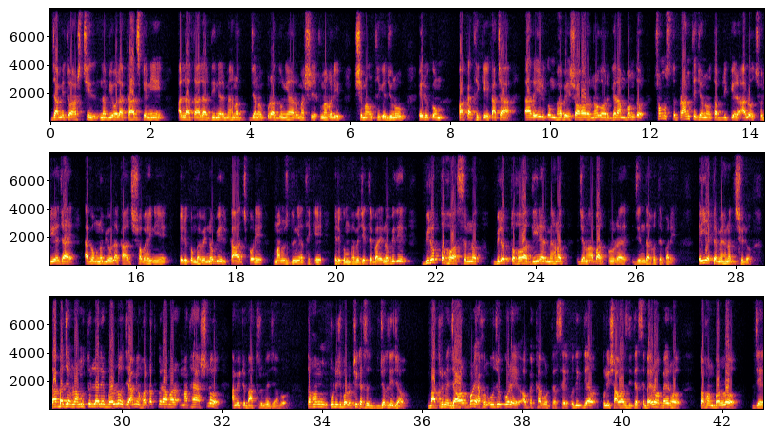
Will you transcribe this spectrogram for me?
যে আমি তো আসছি, নবীওয়ালা কাজকে নিয়ে আল্লাহ তাআলার দিনের মেহনত যেন পুরা দুনিয়ার মাসিক মাগরিব, শিমাল থেকে জুনুব, এরকম পাকা থেকে কাঁচা, আর এইরকম ভাবে শহর, নগর, গ্রাম, বন্দর, সমস্ত প্রান্তে যেন তাবলিকের আলো ছড়িয়ে যায় এবং নবীওয়ালা কাজ সবাই নিয়ে এরকম ভাবে নবীর কাজ করে মানুষ দুনিয়া থেকে এরকম ভাবে যেতে পারে। নবীদের বিলুপ্ত হওয়া সুন্নত বিলুপ্ত হওয়া দিনের মেহনত যেন আবার পুনরায় জিন্দা হতে পারে। এই একটা মেহনত ছিল। তাব্বাজান রহমতুল্লাহ আলী বলল যে, আমি হঠাৎ করে আমার মাথায় আসলো, আমি একটু বাথরুমে যাব। তখন পুলিশ বলল, ঠিক আছে, জলদি যাও। বাথরুমে যাওয়ার পরে এখন উজু করে অপেক্ষা করতেছে। ওদিক দিয়ে পুলিশ আওয়াজ দিতেছে বের হ বের হো তখন বলল যে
